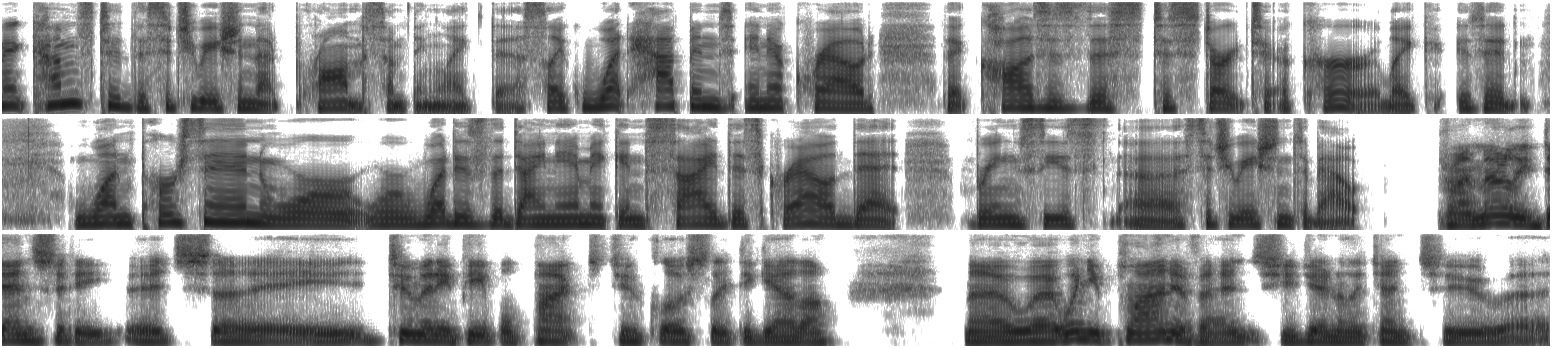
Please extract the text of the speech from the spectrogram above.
it comes to the situation that prompts something like this, like what happens in a crowd that causes this to start to occur? Like, is it one person, or or what is the dynamic inside this crowd that brings these uh, situations about? Primarily density. It's uh, too many people packed too closely together. Now, uh, when you plan events, you generally tend to uh,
